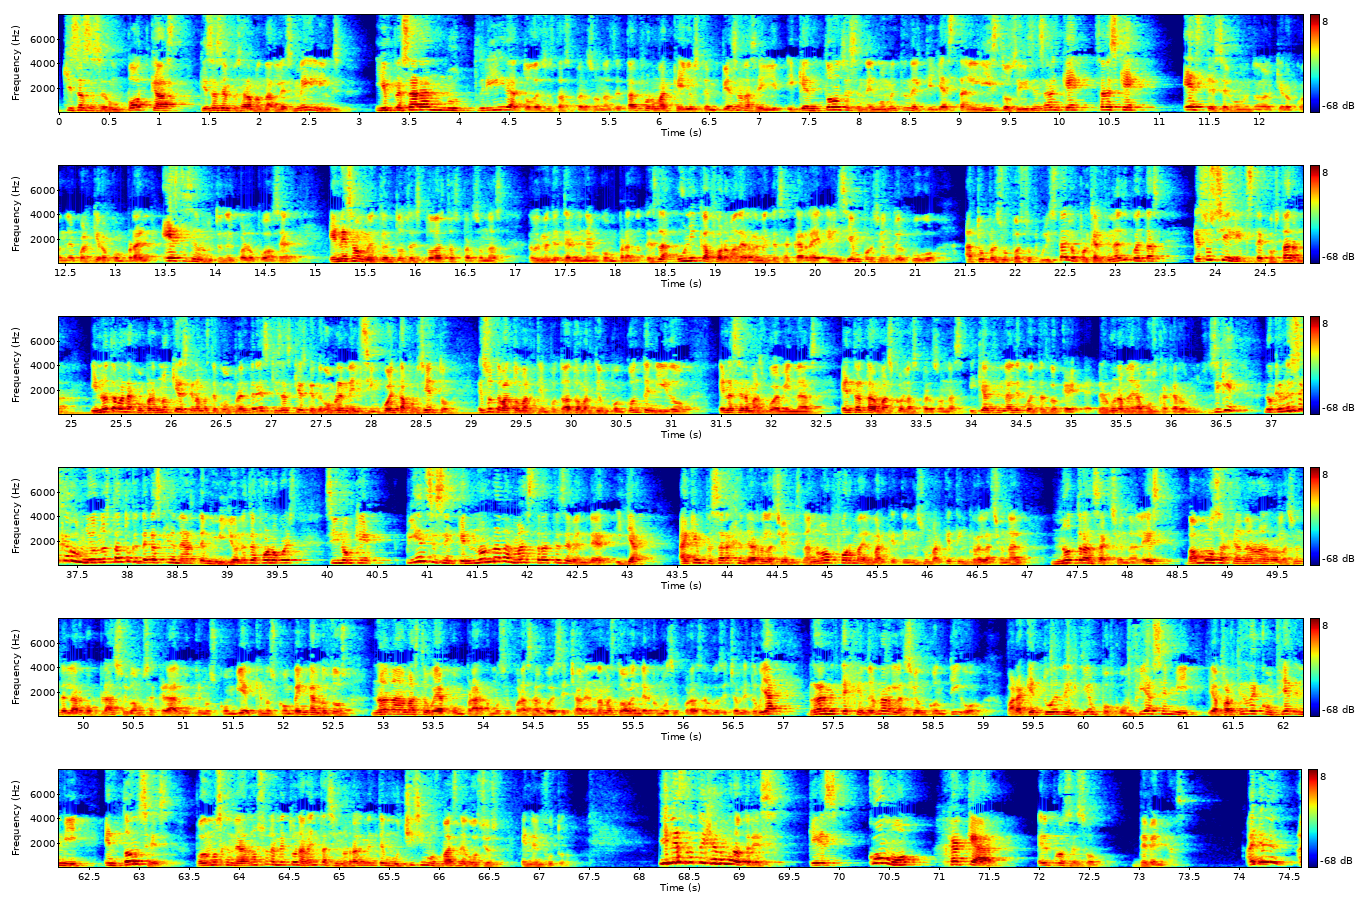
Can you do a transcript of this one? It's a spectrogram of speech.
quizás hacer un podcast, quizás empezar a mandarles mailings y empezar a nutrir a todas estas personas de tal forma que ellos te empiezan a seguir y que entonces en el momento en el que ya están listos y dicen, ¿saben qué? ¿Sabes qué? Este es el momento en el, cual quiero comprar, este es el momento en el cual lo puedo hacer en ese momento entonces todas estas personas realmente terminan comprándote. Es la única forma de realmente sacarle el 100% del jugo a tu presupuesto publicitario, porque al final de cuentas esos 100 leads te costaron y no te van a comprar, no quieres que nada más te compren 3, quizás quieres que te compren el 50%. Eso te va a tomar tiempo, te va a tomar tiempo en contenido, en hacer más webinars, en tratar más con las personas y que al final de cuentas lo que de alguna manera busca Carlos Muñoz. Así que lo que no dice Carlos Muñoz no es tanto que tengas que generarte millones de followers, sino que pienses en que no nada más trates de vender y ya hay que empezar a generar relaciones. La nueva forma del marketing es un marketing relacional, no transaccional. Es vamos a generar una relación de largo plazo y vamos a crear algo que nos conviene, que nos convenga a los dos. No nada más te voy a comprar como si fueras algo desechable, no nada más te voy a vender como si fueras algo desechable. Te voy a realmente generar una relación contigo para que tú en el tiempo confías en mí y a partir de confiar en mí, entonces podemos generar no solamente una venta, sino realmente muchísimos más negocios en el futuro. Y la estrategia número 3, que es cómo hackear el proceso de ventas. Hay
